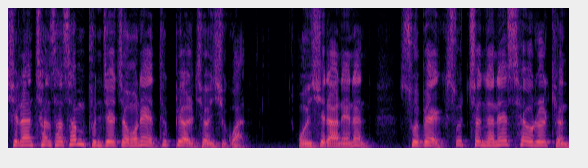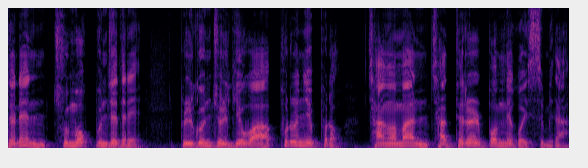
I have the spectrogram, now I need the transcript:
신안 천사섬 분재정원의 특별 전시관 온실 안에는 수백 수천 년의 세월을 견뎌낸 주목 분재들이 붉은 줄기와 푸른 잎으로 장엄한 자태를 뽐내고 있습니다.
